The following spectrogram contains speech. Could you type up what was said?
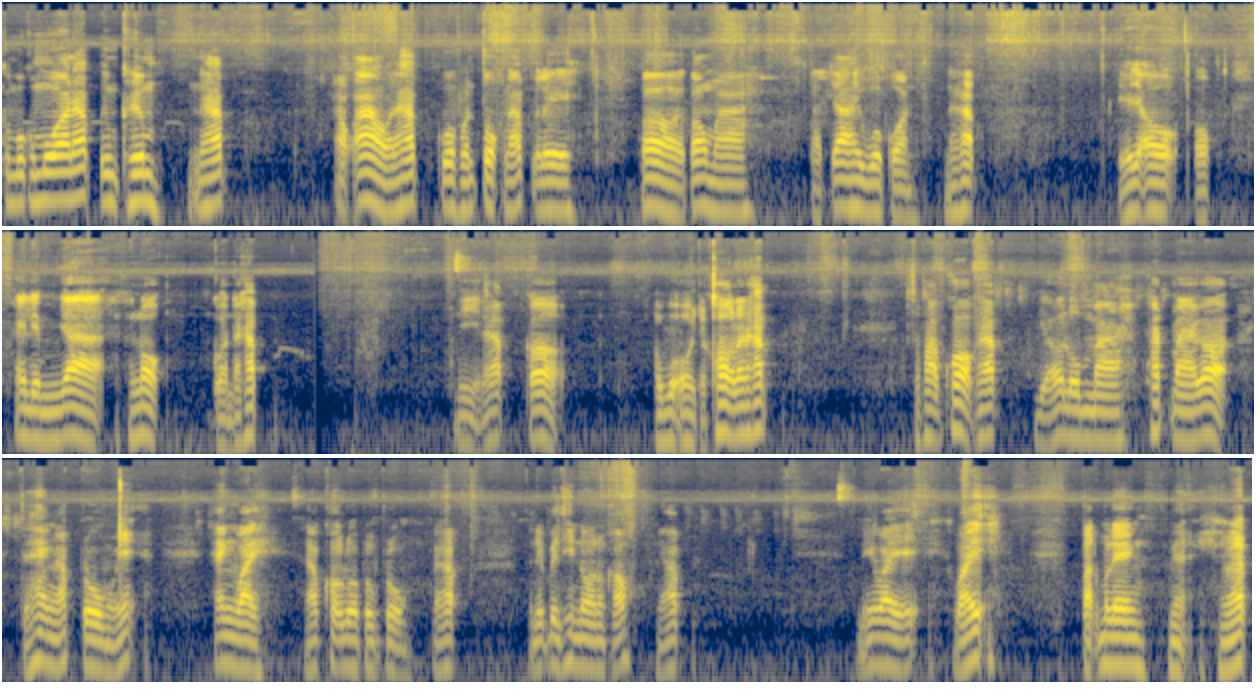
ขมุกขมัวนะครับอึมครึมนะครับเอาอ้าวๆนะครับ กลัวฝนตกนะครับเลย ก็ต้องมาตัดหญ้าให้วัวก่อนนะครับ เดี๋ยวจะเอาออกให้เล็มหญ้าข้างนอกก่อนนะครับ นี่นะครับก็เอาวัวออกจากคอกแล้วนะครับ สภาพคอกนะครับ เดี๋ยวลมมาพัดมาก็จะแห้งนะครับโปร่งองนี้แห้งไวนะครับคอกรัวโปร่งๆนะครับ อันนี้เป็นที่นอนของเขานะครับนี่ไว้ไว้ปัดแมลงเนี่ยเห็นไหมครับ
